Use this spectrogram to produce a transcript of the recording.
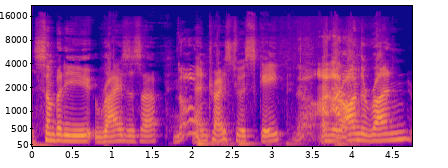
somebody rises up No. and tries to escape, No, and they're on the run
